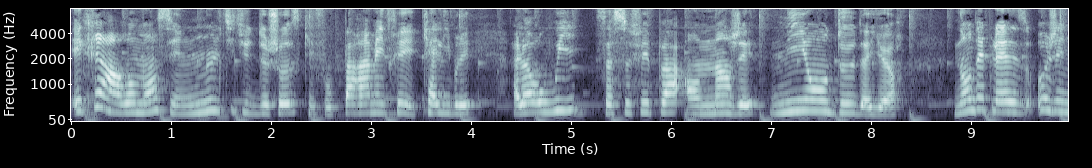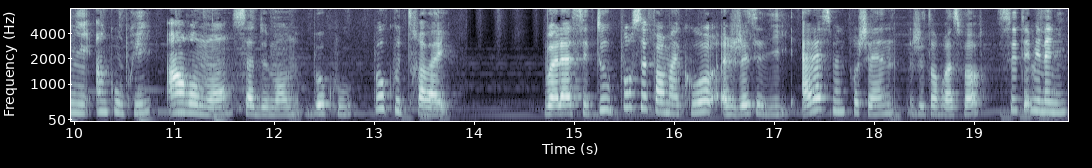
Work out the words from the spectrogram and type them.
Écrire un roman, c'est une multitude de choses qu'il faut paramétrer et calibrer. Alors oui, ça se fait pas en un jet, ni en deux d'ailleurs. N'en déplaise au génie incompris, un roman, ça demande beaucoup, beaucoup de travail. Voilà, c'est tout pour ce format court. Je te dis à la semaine prochaine. Je t'embrasse fort. C'était Mélanie.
